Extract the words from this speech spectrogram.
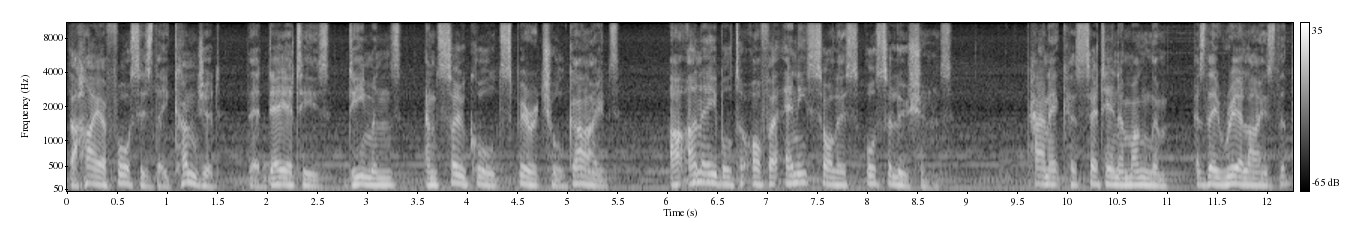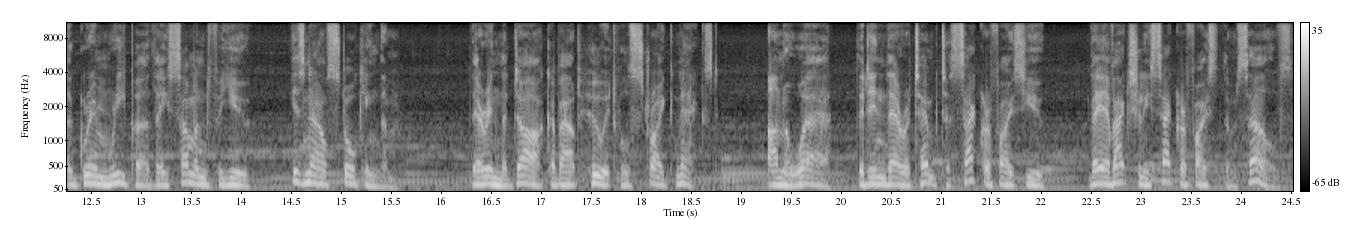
The higher forces they conjured, their deities, demons, and so-called spiritual guides, are unable to offer any solace or solutions. Panic has set in among them as they realize that the Grim Reaper they summoned for you is now stalking them. They're in the dark about who it will strike next, unaware that in their attempt to sacrifice you, they have actually sacrificed themselves.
